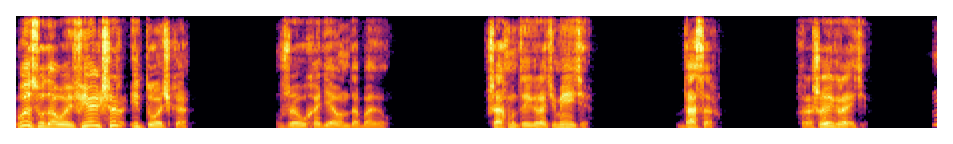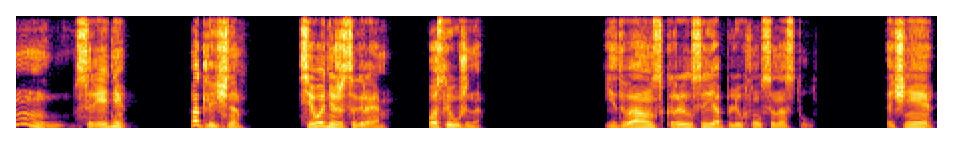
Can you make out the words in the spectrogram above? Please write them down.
Вы судовой фельдшер и точка. Уже уходя, он добавил. В шахматы играть умеете? Да, сэр. Хорошо играете? М средне. Отлично. Сегодня же сыграем. После ужина. Едва он скрылся, я плюхнулся на стул. Точнее,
